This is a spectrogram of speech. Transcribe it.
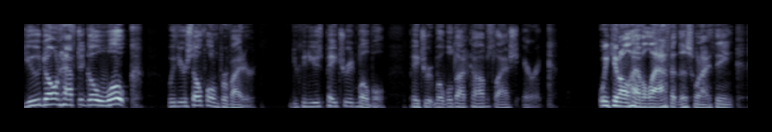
You don't have to go woke with your cell phone provider. You can use Patriot Mobile, patriotmobile.com slash Erick. We can all have a laugh at this one, I think.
